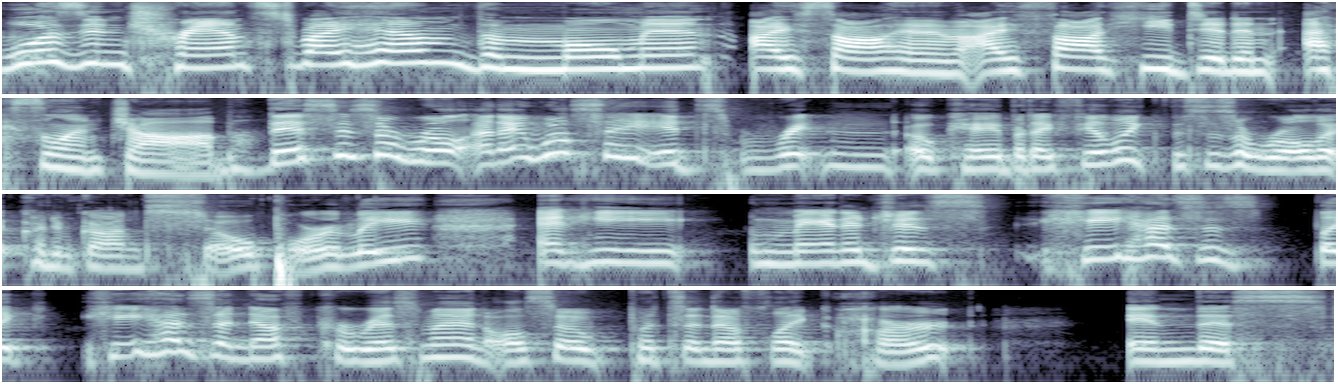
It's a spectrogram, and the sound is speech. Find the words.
was entranced by him the moment I saw him. I thought he did an excellent job. This is a role, and I will say it's written okay, but I feel like this is a role that could have gone so poorly, and he manages. He has his like he has enough charisma and also puts enough like heart in this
